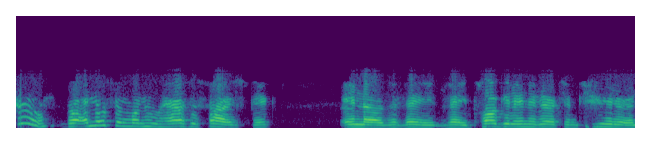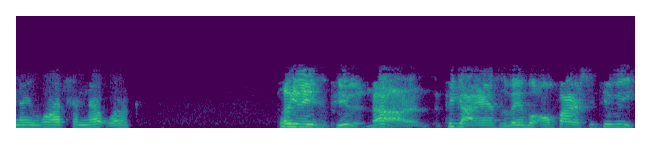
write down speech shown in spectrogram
true. But I know someone who has a Fire Stick, and uh, they they plug it into their computer and they watch a network. plug it in your computer. Nah, Peacock ads available on Fire TV.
